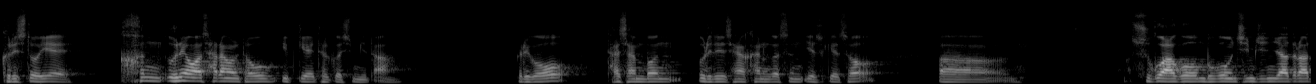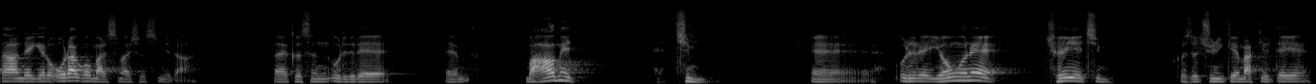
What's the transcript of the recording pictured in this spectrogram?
그리스도의 큰 은혜와 사랑을 더욱 입게 될 것입니다. 그리고 다시 한번 우리들이 생각하는 것은 예수께서 어, 수고하고 무거운 짐진 자들아 다 내게로 오라고 말씀하셨습니다. 에, 그것은 우리들의 에, 마음의 짐, 에, 우리들의 영혼의 죄의 짐, 그것을 주님께 맡길 때에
